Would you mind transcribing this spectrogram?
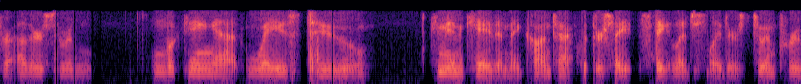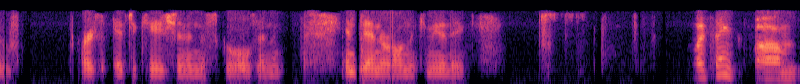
for others who are looking at ways to communicate and make contact with their state, state legislators to improve arts education in the schools and in general in the community. I think um,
